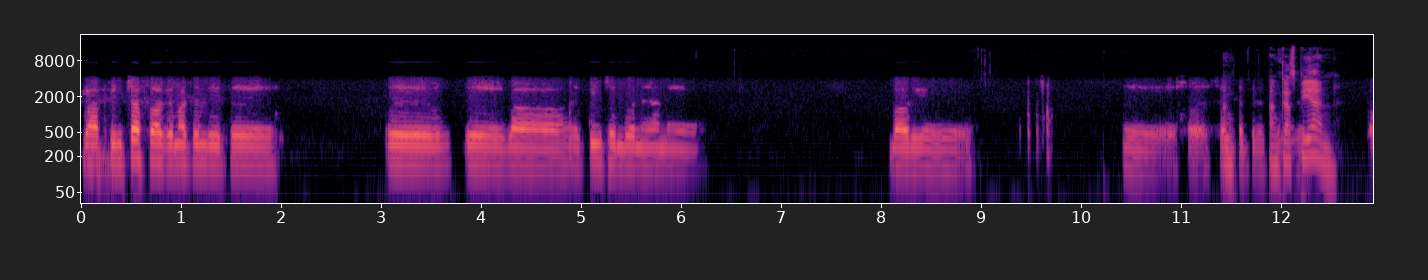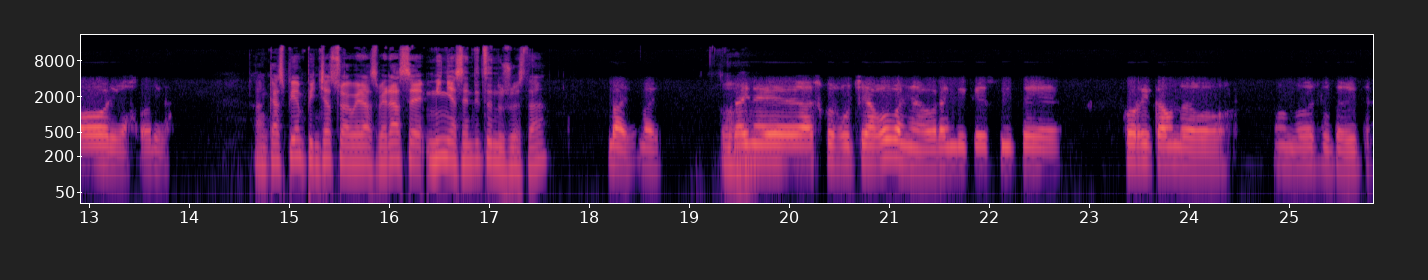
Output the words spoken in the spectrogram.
Ba, pintxazoak ematen dit, e, e, e, ba, epintzen duenean e, ba hori e, e, jo, Hankazpian? Hori da, hori da. Hankazpian pintxatzoak beraz, beraz, e, mina sentitzen duzu ez da? Bai, bai. Orain uh -huh. askoz gutxiago, baina orain dik ez dite korrika ondo, ondo ez dute egiten.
